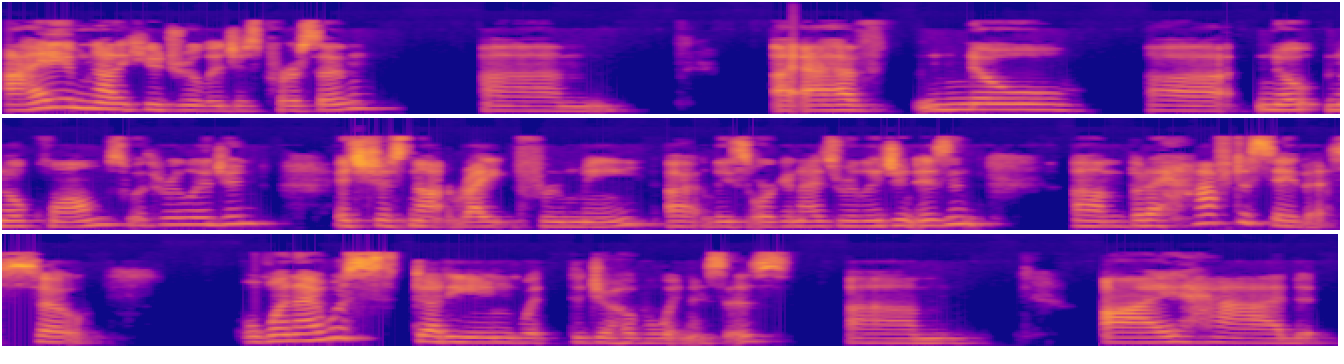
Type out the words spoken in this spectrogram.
I am not a huge religious person. Um, I, I, have no, uh, no, no qualms with religion. It's just not right for me. Uh, at least organized religion isn't. Um, but I have to say this. So when I was studying with the Jehovah Witnesses, um, I had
